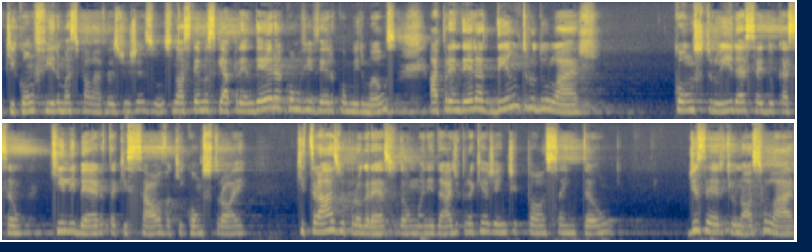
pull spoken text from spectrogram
que confirma as palavras de Jesus. Nós temos que aprender a conviver como irmãos, aprender a, dentro do lar, construir essa educação que liberta, que salva, que constrói que traz o progresso da humanidade para que a gente possa então dizer que o nosso lar,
